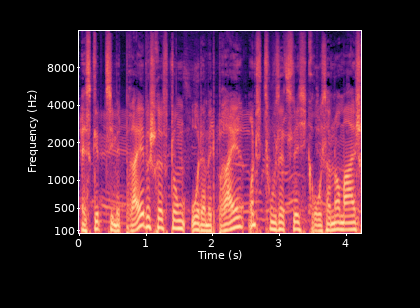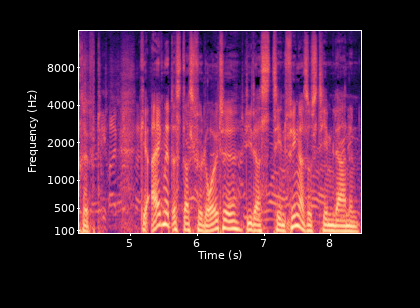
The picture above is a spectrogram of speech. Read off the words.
Es gibt sie mit Braillebeschriftung oder mit Braille und zusätzlich großer Normalschrift. Geeignet ist das für Leute, die das Zehn-Finger-System lernen.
